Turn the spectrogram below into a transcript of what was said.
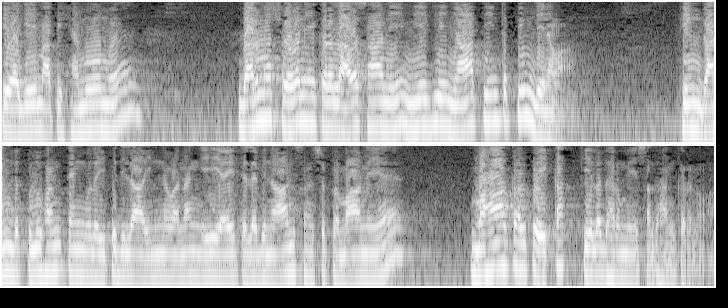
ඒ වගේම අපි හැමෝම ධර්ම ශ්‍රවණය කරලා අවසානයේ මියගිය ඥාතීන්ට පින් දෙනවා. පින් ගන්න පුළුවන් තැන්වල ඉපදිලා ඉන්නවා නම් ඒ අයට ලැබෙන ආනිසංස ප්‍රමාණය මහා කල්ප එකක් කියලා ධර්මයේ සඳහන් කරනවා.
